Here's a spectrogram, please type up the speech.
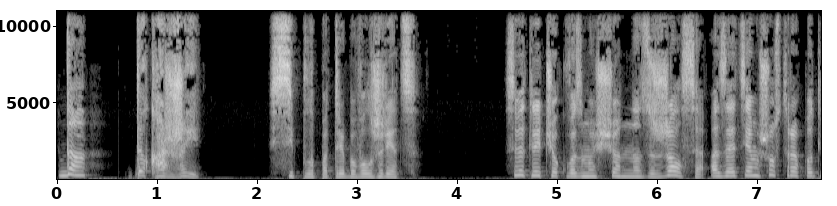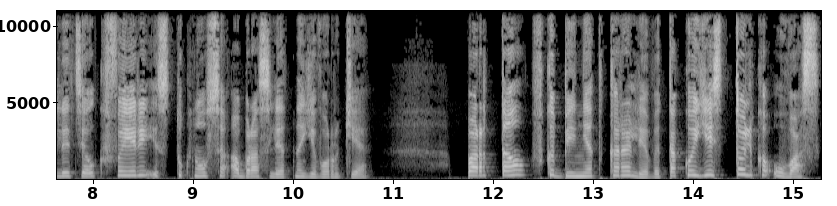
«Да, докажи!» — сипло потребовал жрец. Светлячок возмущенно сжался, а затем шустро подлетел к Фейри и стукнулся о браслет на его руке. «Портал в кабинет королевы. Такой есть только у вас.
